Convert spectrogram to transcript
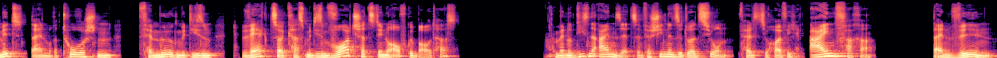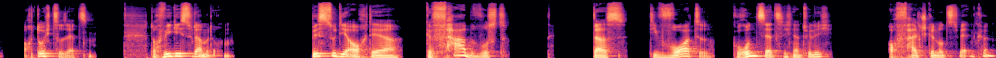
Mit deinem rhetorischen Vermögen, mit diesem Werkzeugkasten, mit diesem Wortschatz, den du aufgebaut hast. Und wenn du diesen einsetzt in verschiedenen Situationen, fällt es dir häufig einfacher, deinen Willen auch durchzusetzen. Doch wie gehst du damit um? Bist du dir auch der Gefahr bewusst, dass die Worte grundsätzlich natürlich auch falsch genutzt werden können?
